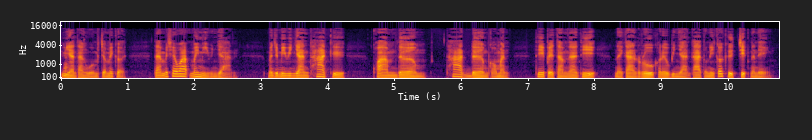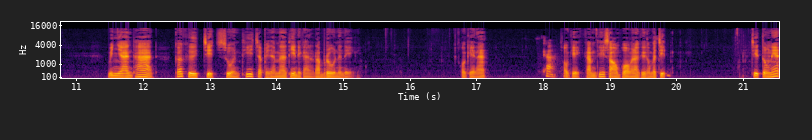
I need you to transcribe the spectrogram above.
วิญญาณทางหูมันจะไม่เกิด แต่ไม่ใช่ว่าไม่มีวิญญาณ มันจะมีวิญญาณธาตุคือ ความเดิมธาตุเดิมของมันที่ไปทำหน้าที่ ในการรู้เขาเรียกวิญญาณธาตุตรงนี้ก็คือจิตนั่นเอง วิญญาณธาตุก็คือจิตส่วนที่จะไปทำหน้าที่ในการรับรู้นั่นเอง โอเคนะค่ะโอเคคำที่สองโผล่มาแล้วคือคำว่าจิต จิตตรงเนี้ย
